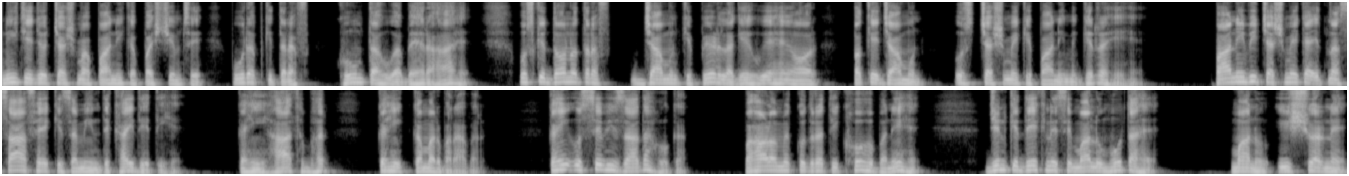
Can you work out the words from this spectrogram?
नीचे जो चश्मा पानी का पश्चिम से पूरब की तरफ़ घूमता हुआ बह रहा है, उसके दोनों तरफ़ जामुन के पेड़ लगे हुए हैं और पके जामुन उस चश्मे के पानी में गिर रहे हैं। पानी भी चश्मे का इतना साफ़ है कि ज़मीन दिखाई देती है। कहीं हाथ भर, कहीं कमर बराबर। कहीं उससे भी ज़्यादा होगा। पहाड़ों में कुदरती खोह बने हैं, जिनके देखने से मालूम होता है, मानो ईश्वर ने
